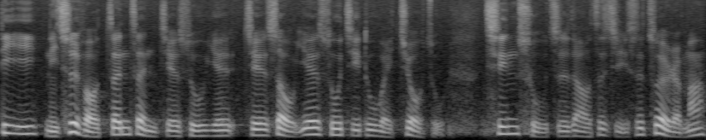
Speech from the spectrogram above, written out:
第一，你是否真正接受耶接受耶稣基督为救主，清楚知道自己是罪人吗？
